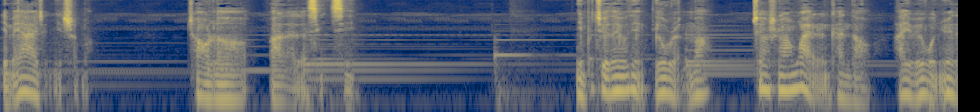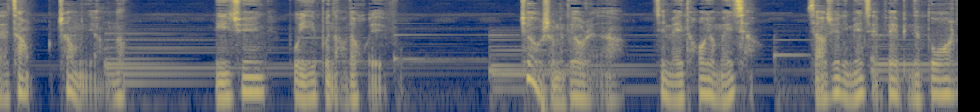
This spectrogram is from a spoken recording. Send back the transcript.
也没碍着你什么。赵乐发来了信息，你不觉得有点丢人吗？这要是让外人看到，还以为我虐待丈丈母娘呢。李军不依不挠的回复。这有什么丢人啊？既没偷又没抢，小区里面捡废品的多了，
